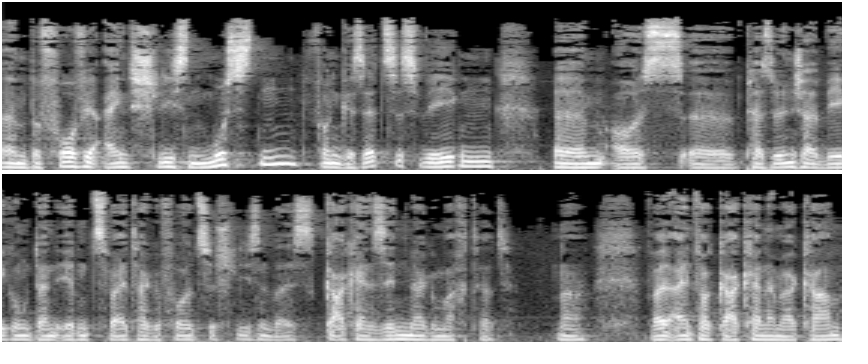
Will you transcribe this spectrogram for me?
ähm, bevor wir eigentlich schließen mussten, von Gesetzes wegen, ähm, aus äh, persönlicher Erwägung dann eben zwei Tage vorher zu schließen, weil es gar keinen Sinn mehr gemacht hat. Na? Weil einfach gar keiner mehr kam.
